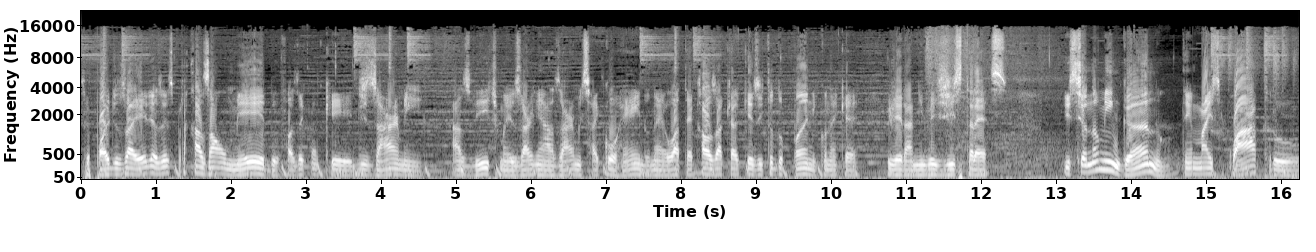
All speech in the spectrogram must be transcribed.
Você pode usar ele às vezes para causar um medo, fazer com que desarmem as vítimas, larguem as armas e sair correndo, né? Ou até causar aquele quesito do pânico, né? Que é gerar níveis de estresse. E se eu não me engano, tem mais quatro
